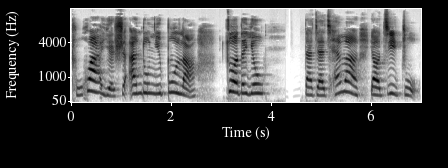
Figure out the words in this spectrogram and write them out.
图画也是安东尼·布朗做的哟。大家千万要记住。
